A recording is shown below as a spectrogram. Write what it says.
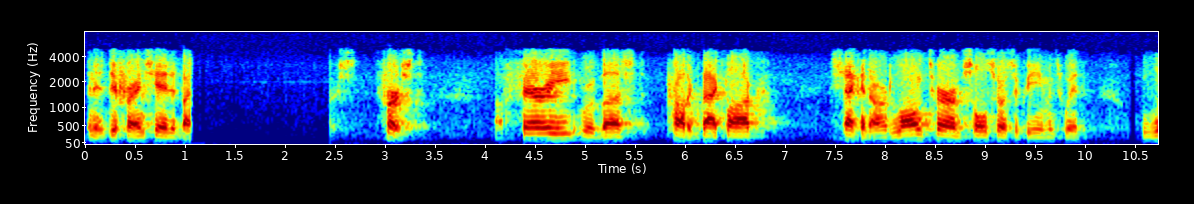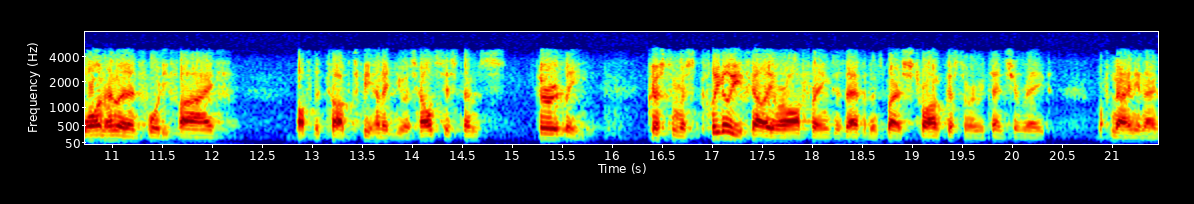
and is differentiated by first, a very robust product backlog. Second, our long-term sole source agreements with 145 of the top 300 U.S. health systems. Thirdly, customers clearly value our offerings as evidenced by a strong customer retention rate of 99%.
